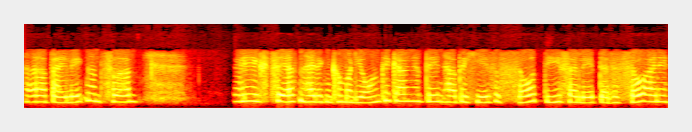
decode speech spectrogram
äh, beilegen. Und zwar, wie ich zur ersten Heiligen Kommunion gegangen bin, habe ich Jesus so tief erlebt. Also so eine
